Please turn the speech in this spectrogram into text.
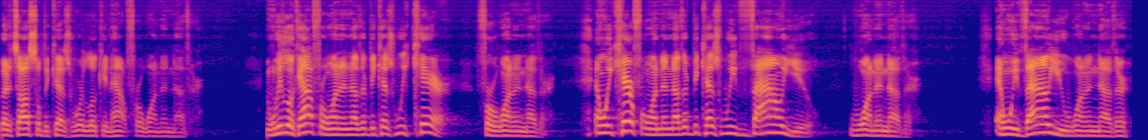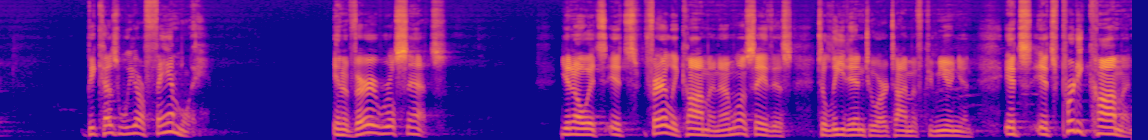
but it's also because we're looking out for one another. And we look out for one another because we care for one another. And we care for one another because we value one another. And we value one another because we are family in a very real sense. You know, it's, it's fairly common, and I'm going to say this to lead into our time of communion. It's, it's pretty common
